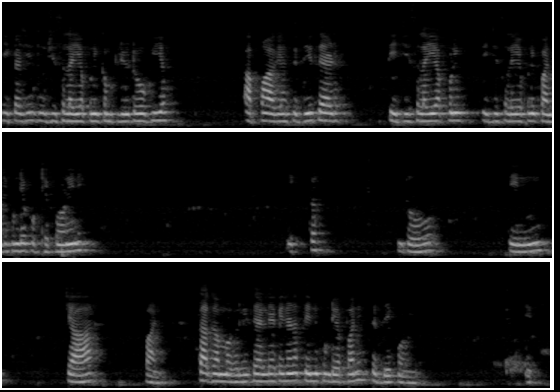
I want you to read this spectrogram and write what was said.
ਠੀਕ ਹੈ ਜੀ, ਦੂਜੀ ਸਿਲਾਈ ਆਪਣੀ ਕੰਪਲੀਟ ਹੋ ਗਈ ਆ। ਆਪਾਂ ਆ ਗਏ ਹਾਂ ਸਿੱਧੀ ਸਾਈਡ ਤੀਜੀ ਸਿਲਾਈ ਆਪਣੀ, ਤੀਜੀ ਸਿਲਾਈ ਆਪਣੀ ਪੰਜ ਕੁੰਡੇ ਪੁੱਠੇ ਪਾਉਣੇ ਨੇ। ਇੱਕ, ਦੋ, ਤਿੰਨ, ਚਾਰ, ਪੰਜ। ਧਾਗਾ ਮਗਰਲੀ ਸਾਈਡ ਲੈ ਕੇ ਜਾਣਾ, ਤਿੰਨ ਕੁੰਡੇ ਆਪਾਂ ਨੇ ਸਿੱਧੇ ਪਾਉਣੇ ਨੇ। ਇੱਦਾਂ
